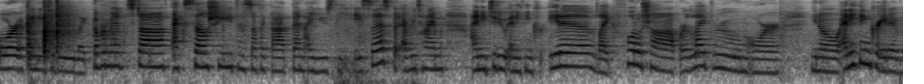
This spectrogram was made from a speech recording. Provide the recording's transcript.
or if I need to do like government stuff, Excel sheets and stuff like that, then I use the Asus. But every time I need to do anything creative like Photoshop or Lightroom or you know anything creative,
